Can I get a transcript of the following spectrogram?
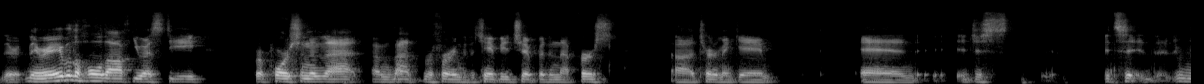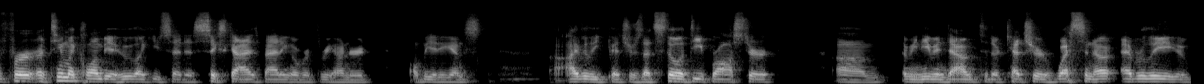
they they were able to hold off USD for a portion of that. I'm not referring to the championship, but in that first uh, tournament game, and it just it's for a team like Columbia, who, like you said, is six guys batting over 300, albeit against Ivy League pitchers. That's still a deep roster. Um, I mean, even down to their catcher Weston Everly, who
